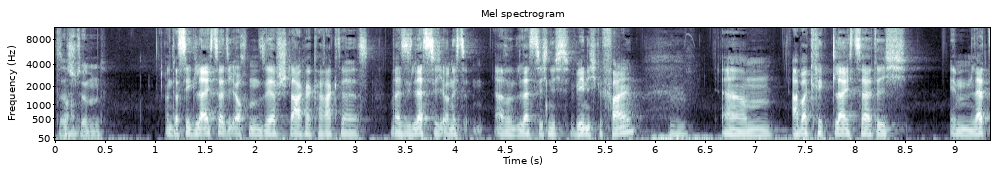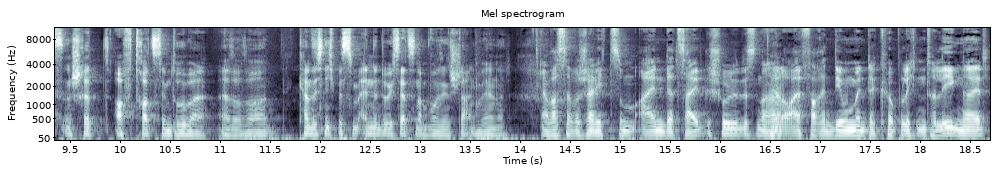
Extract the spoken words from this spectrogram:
Das So. stimmt. Und dass sie gleichzeitig auch ein sehr starker Charakter ist, weil sie lässt sich auch nicht, also lässt sich nicht wenig gefallen. ähm, aber kriegt gleichzeitig im letzten Schritt oft trotzdem drüber. Also so, kann sich nicht bis zum Ende durchsetzen, obwohl sie einen starken Willen hat. Ja, was da wahrscheinlich zum einen der Zeit geschuldet ist und dann Ja. halt auch einfach in dem Moment der körperlichen Unterlegenheit.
